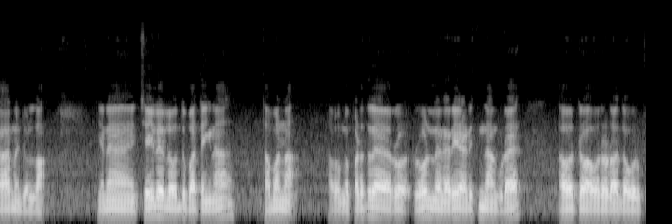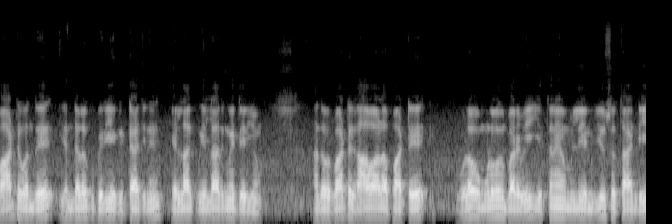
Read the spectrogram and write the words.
காரணம் சொல்லலாம். ஏன்னா செயலரில் வந்து பார்த்தீங்கன்னா தமன்னா அவங்க படத்தில் ரோ ரோலில் நிறைய நடிச்சிருந்தாங்க கூட அவர்கிட்ட அவரோட அந்த ஒரு பாட்டு வந்து எந்த அளவுக்கு பெரிய கிட்டாச்சுன்னு எல்லாருக்கும் எல்லாத்துக்குமே தெரியும். அந்த ஒரு பாட்டு காவாலா பாட்டு உலகம் முழுவதும் பரவி எத்தனை மில்லியன் வியூஸை தாண்டி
